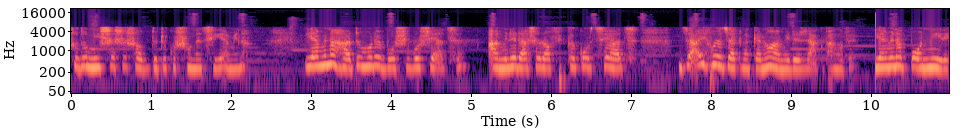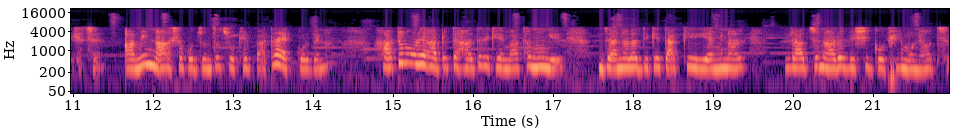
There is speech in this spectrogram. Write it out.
শুধু নিঃশ্বাসের শব্দটুকু শুনেছি ইয়ামিনা। ইয়ামিনা হাঁটু মুড়ে বসে বসে আছে। আমিরের আসার অপেক্ষা করছে আজ। যাই হয়ে যাক না কেন আমিরের রাগ ভাঙাবে। ইয়ামিনা পণ নিয়ে রেখেছে। আমির না আসা পর্যন্ত চোখের পাতা এক করবে না। হাঁটু মুড়ে হাঁটুতে হাত রেখে মাথা নুয়ে জানালার দিকে তাকিয়ে ইয়ামিনার রাত যেন আরও বেশি গভীর মনে হচ্ছে।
